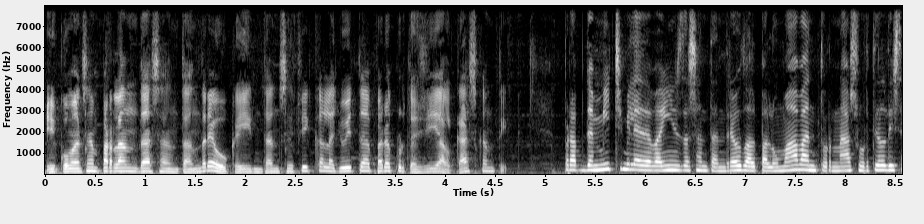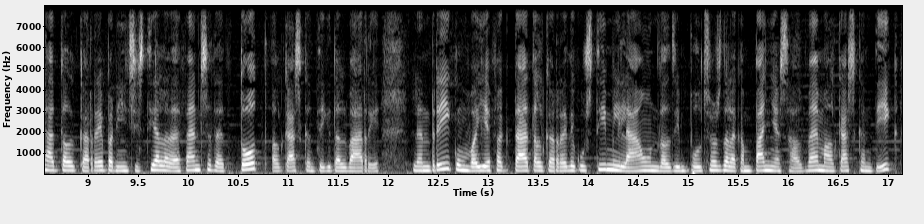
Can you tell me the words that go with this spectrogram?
I comencem parlant de Sant Andreu, que intensifica la lluita per a protegir el casc antic. Prop de mig miler de veïns de Sant Andreu del Palomar van tornar a sortir el dissabte al carrer per insistir a la defensa de tot el casc antic del barri. L'Enric, un veí afectat al carrer de Costí Milà, un dels impulsors de la campanya Salvem el casc antic,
